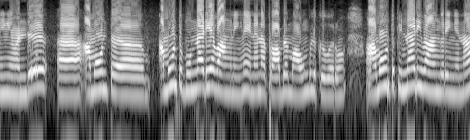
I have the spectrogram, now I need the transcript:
நீங்கள் வந்து அமௌண்ட்டு அமௌண்ட்டு முன்னாடியே வாங்குனீங்கன்னா என்னென்ன ப்ராப்ளம் அவங்களுக்கு வரும்? அமௌண்ட்டு பின்னாடி வாங்குறீங்கன்னா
